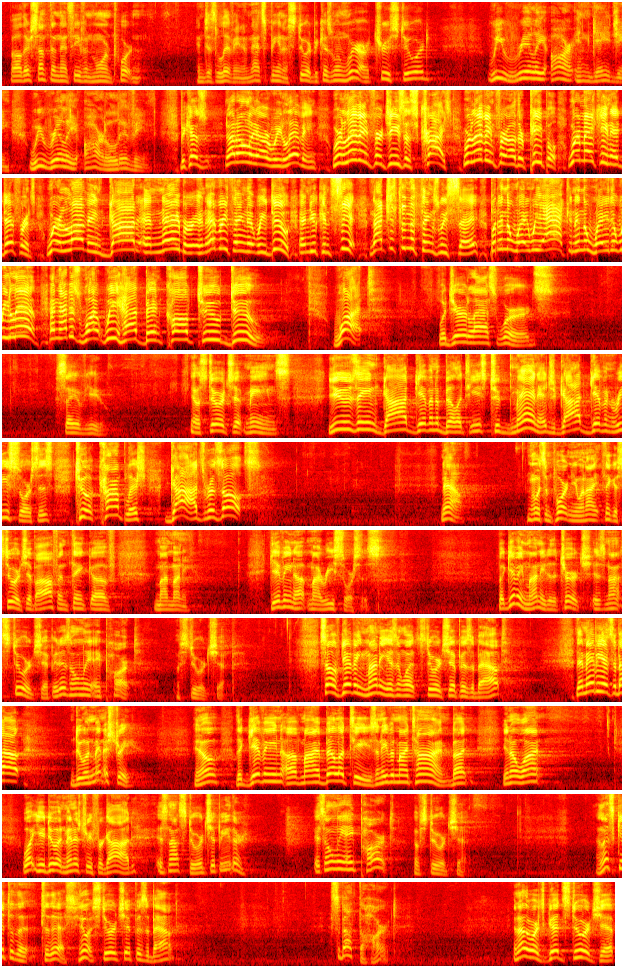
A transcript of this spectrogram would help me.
well, there's something that's even more important in just living, and that's being a steward. Because when we're a true steward, we really are engaging. We really are living. Because not only are we living, we're living for Jesus Christ. We're living for other people. We're making a difference. We're loving God and neighbor in everything that we do. And you can see it, not just in the things we say, but in the way we act and in the way that we live. And that is what we have been called to do. What would your last words say of you? You know, stewardship means using God given abilities to manage God given resources to accomplish God's results. Now, you know what's important You, when I think of stewardship, I often think of my money, giving up my resources. But giving money to the church is not stewardship, it is only a part of stewardship. So if giving money isn't what stewardship is about, then maybe it's about doing ministry. You know, the giving of my abilities and even my time. But you know what? What you do in ministry for God is not stewardship either. It's only a part of stewardship. And let's get to, the, to this. You know what stewardship is about? It's about the heart. In other words, good stewardship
